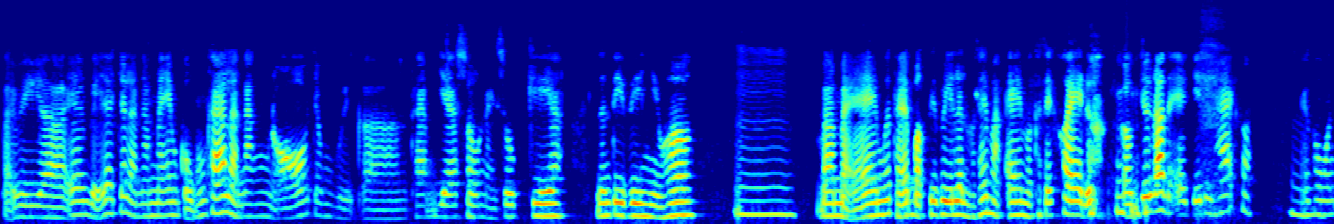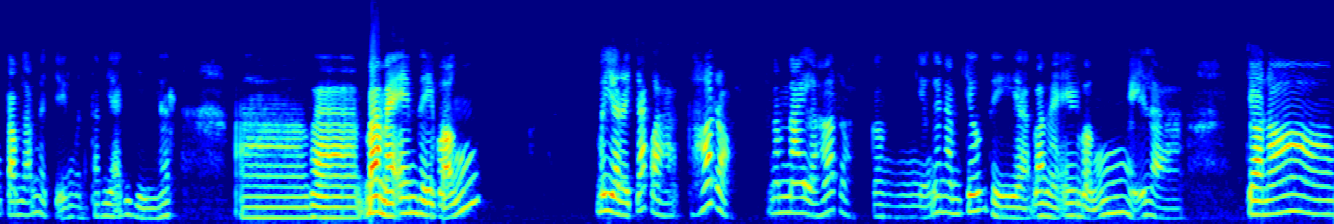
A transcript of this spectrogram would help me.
Tại vì uh, em nghĩ là chắc là năm nay em cũng khá là năng nổ trong việc uh, tham gia show này show kia lên tivi nhiều hơn. Ừ. Ba mẹ em có thể bật tivi lên và thấy mặt em mà có thể khoe được. Còn trước đó thì em chỉ đi hát thôi. Ừ. em không quan tâm lắm là chuyện mình tham gia cái gì hết à, và ba mẹ em thì vẫn bây giờ này chắc là hết rồi năm nay là hết rồi. Còn những cái năm trước thì à, ba mẹ em vẫn nghĩ là cho nó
